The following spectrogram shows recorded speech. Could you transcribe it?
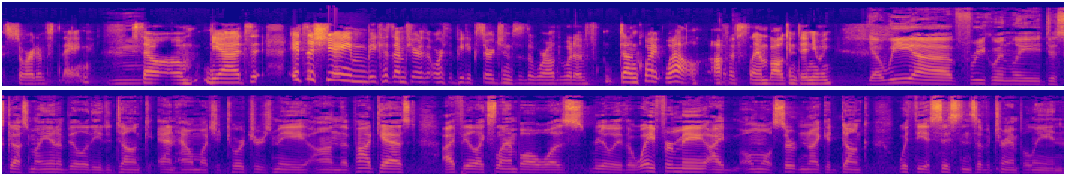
sort of thing. Mm. So yeah, it's it's a shame because I'm sure the orthopedic surgeons of the world would have done quite well off of slam ball continuing. Yeah, we uh, frequently discuss my inability to dunk and how much it tortures me on the podcast. I feel like slam ball was really the way for me. I'm almost certain I could dunk with the assistance of a trampoline.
